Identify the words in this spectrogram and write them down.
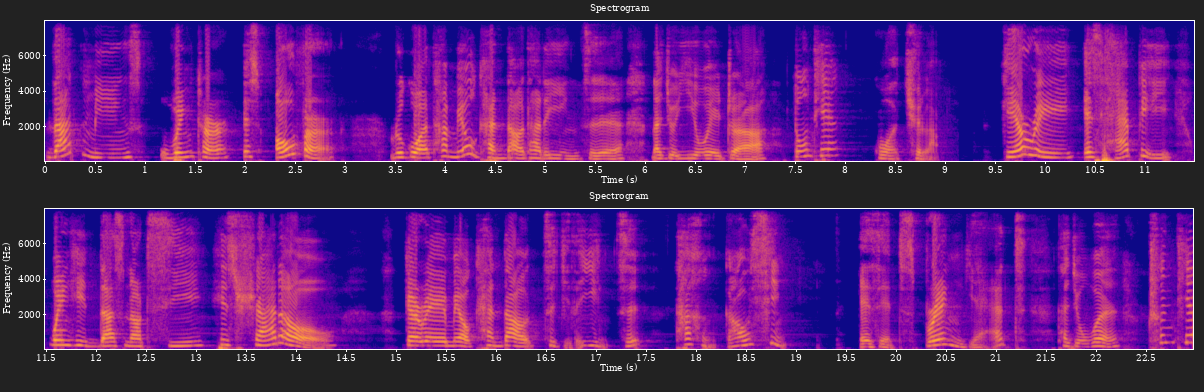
that means winter is over。如果他没有看到他的影子，那就意味着冬天过去了。Gary is happy when he does not see his shadow。Gary 没有看到自己的影子，他很高兴。is it spring yet? 他就问春天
